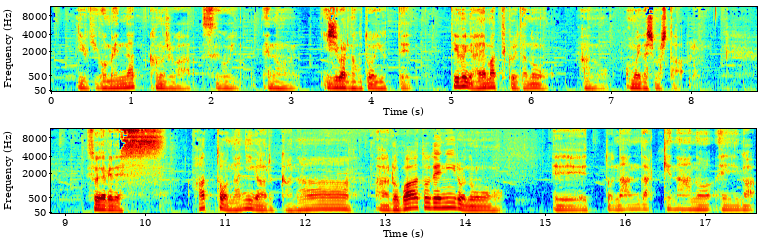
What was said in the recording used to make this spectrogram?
「ゆきごめんな彼女がすごいあの意地悪なことを言って」っていうふうに謝ってくれたのをあの思い出しました。それだけです。あと何があるかな。あロバート・デ・ニーロのえー、っとなんだっけなあの映画。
